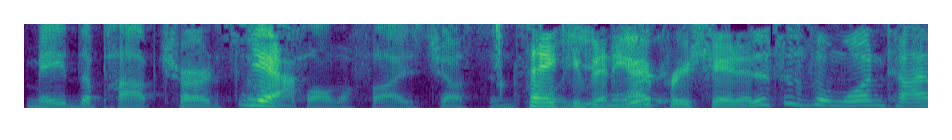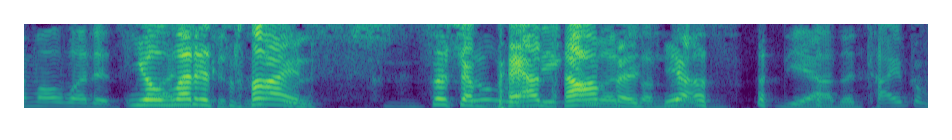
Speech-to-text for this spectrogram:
made the pop chart, so Yeah. it qualifies, Justin. Thank So you, Vinnie. I appreciate it. This is the one time I'll let it. slide You'll let it slide. Such a bad topic, on the- yes. yeah, the type of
